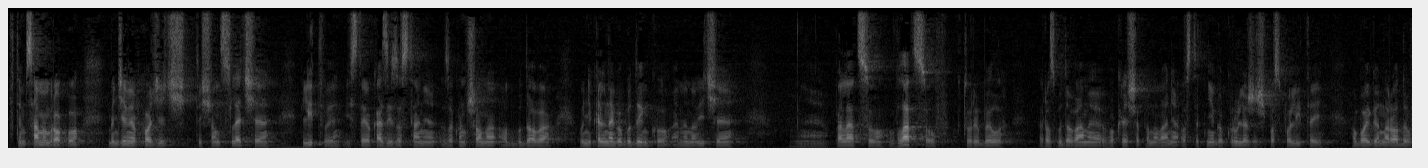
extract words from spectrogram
W tym samym roku będziemy obchodzić tysiąclecie Litwy i z tej okazji zostanie zakończona odbudowa unikalnego budynku, a mianowicie e, Pałacu Władców, który był rozbudowany w okresie panowania ostatniego króla Rzeczpospolitej obojga narodów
